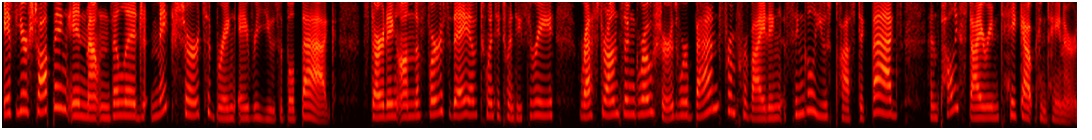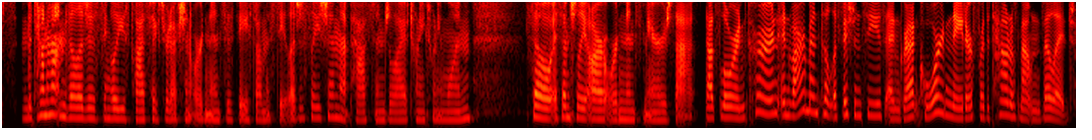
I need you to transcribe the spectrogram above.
If you're shopping in Mountain Village, make sure to bring a reusable bag. Starting on the first day of 2023, restaurants and grocers were banned from providing single use plastic bags and polystyrene takeout containers. The Town of Mountain Village's single use plastics reduction ordinance is based on the state legislation that passed in July of 2021. So essentially, our ordinance mirrors that. That's Lauren Kern, Environmental Efficiencies and Grant Coordinator for the Town of Mountain Village.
